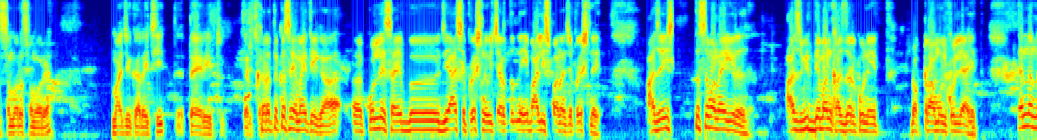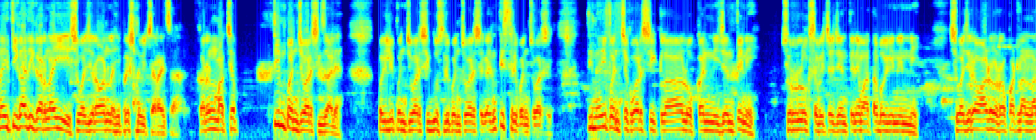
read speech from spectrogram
समोरासमोर आहे. माझी करायची तयारी खरं तर कसं आहे माहिती आहे का? कोल्हे साहेब जे असे प्रश्न विचारतात ना हे बालिशपणाचे प्रश्न आहेत. आजही तसं म्हणायला गेलं आज विद्यमान खासदार कोण आहेत? डॉक्टर अमोल कोल्हे आहेत. त्यांना नैतिक अधिकार नाही शिवाजीरावांना हे प्रश्न विचारायचा. कारण मागच्या तीन पंचवार्षिक झाल्या. पहिली पंचवार्षिक दुसरी पंचवार्षिक आणि तिसरी पंचवार्षिक. तीनही पंचवार्षिकला लोकांनी जनतेने शिरूर लोकसभेच्या जनतेने माता भगिनींनी शिवाजीराव आढळराव पाटलांना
